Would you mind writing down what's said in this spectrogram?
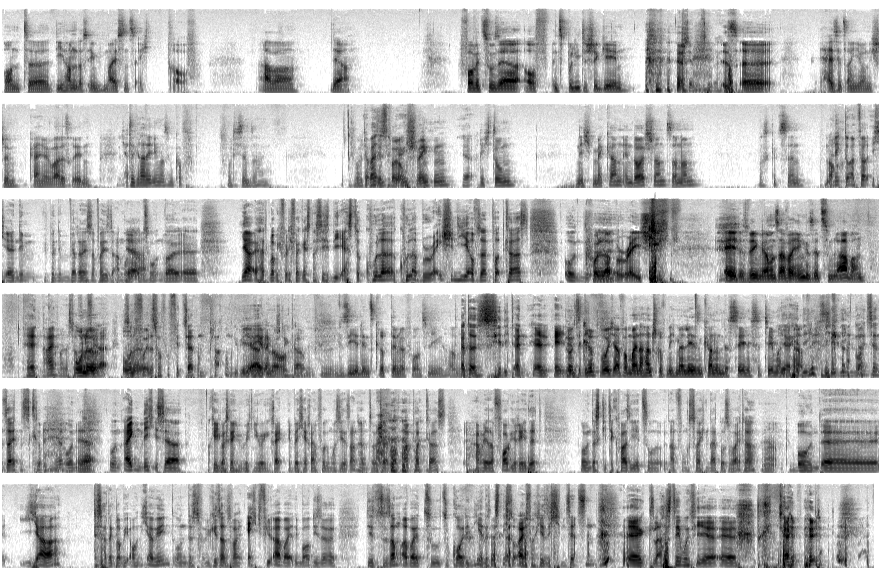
Und äh, die haben das irgendwie meistens echt drauf. Aber ja, bevor wir zu sehr auf ins Politische gehen, Stimmt. ist, äh, ja, ist jetzt eigentlich auch nicht schlimm. Kann ich über alles reden. Ich hatte gerade irgendwas im Kopf. Was wollte ich denn sagen? Ich wollte Ja, auf jeden Fall umschwenken Ja. Richtung nicht meckern in Deutschland, sondern was gibt's denn noch? Leg doch einfach, ich äh, nehm, übernehme währenddessen einfach diese Anmoderation, weil äh, ja, er hat, glaube ich, völlig vergessen, dass diese die erste Colla Collaboration hier auf seinem Podcast und äh, Collaboration. Ey, deswegen, wir haben uns einfach hingesetzt zum Labern. Hä, nein, Mann, das war, Ohne- voll, das, ohne- war das war Zeit und Planung, die wir Ja, hier genau. reingesteckt haben. Siehe den Skript, den wir vor uns liegen haben. ne? Alter, das ist, hier liegt ein, äh, ey, Leute, liegt, Skript, wo ich einfach meine Handschrift nicht mehr lesen kann und das nächste Thema ja, nicht mehr hier, liegt, ablesen hier kann. liegen 19 Seiten Skript, ne, und, Ja, und eigentlich ist ja, okay, ich weiß gar nicht, in, welcher Reihenfolge man sich das anhören sollte, aber auf meinem Podcast haben wir davor geredet und das geht ja quasi jetzt so in Anführungszeichen nahtlos weiter. ja, genau. Und äh, ja, das hat er, glaube ich, auch nicht erwähnt. Und das, wie gesagt, das war echt viel Arbeit, überhaupt diese, diese Zusammenarbeit zu, zu koordinieren. Das ist nicht so einfach, hier sich hinsetzen, äh, Glas nehmen und hier äh, reinfüllen.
